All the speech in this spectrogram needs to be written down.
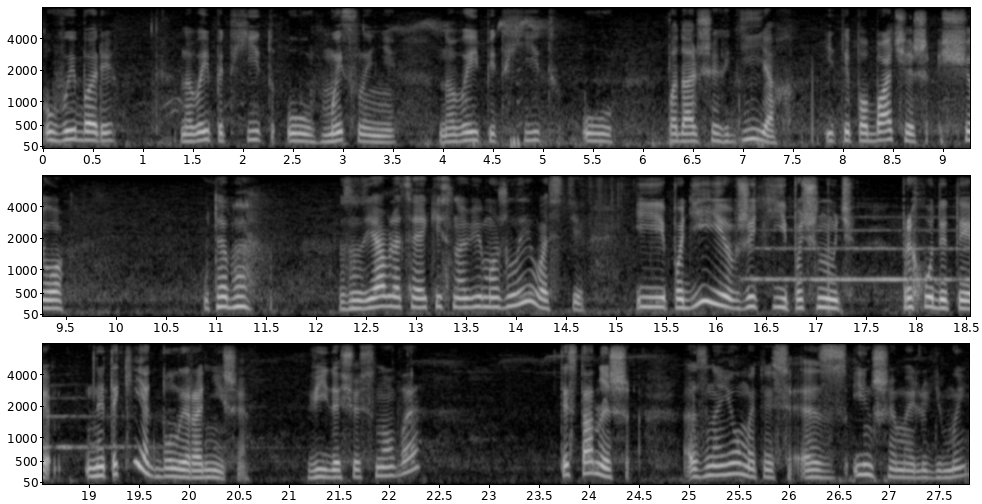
у виборі, новий підхід у мисленні, новий підхід у подальших діях, і ти побачиш, що у тебе з'являться якісь нові можливості, і події в житті почнуть приходити не такі, як були раніше. Війде щось нове, ти станеш знайомитись з іншими людьми.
